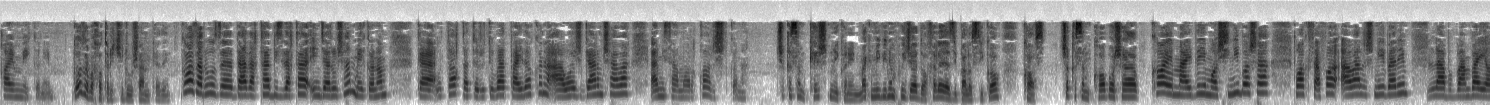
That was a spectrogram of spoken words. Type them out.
قایم می‌کنیم. گاز به خاطر چی روشن کردین؟ گاز روز ده دقیقه 20 دقیقه اینجا روشن می‌کنم که اتاق رطوبت پیدا کنه هواش گرم شوه امی سمار قارشت کنه. چه قسم کشت می‌کنین؟ ما که می‌بینیم پویجا داخل از پلاستیکا کاست. چه قسم کا باشه؟ کای میده ماشینی باشه. پاک صفا اولش می‌بریم. لب بمبه یا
